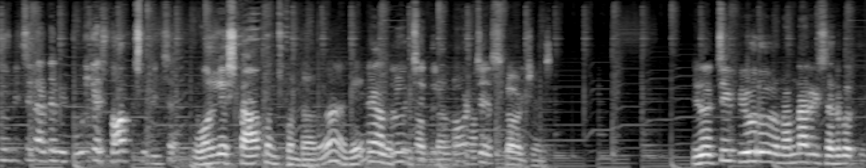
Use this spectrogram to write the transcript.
చూపించిన అంటే మీకు ఊరికే స్టాక్ చూపించాను ఓన్లీ స్టాక్ ఉంచుకుంటారు అది లోడ్ చేసి లోడ్ చేసి. ఇది వచ్చి ప్యూర్ నన్నారికి సరిపోద్ది.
